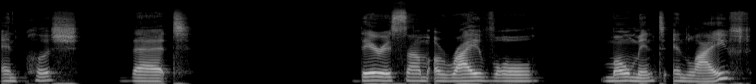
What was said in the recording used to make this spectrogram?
and push that there is some arrival moment in life.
